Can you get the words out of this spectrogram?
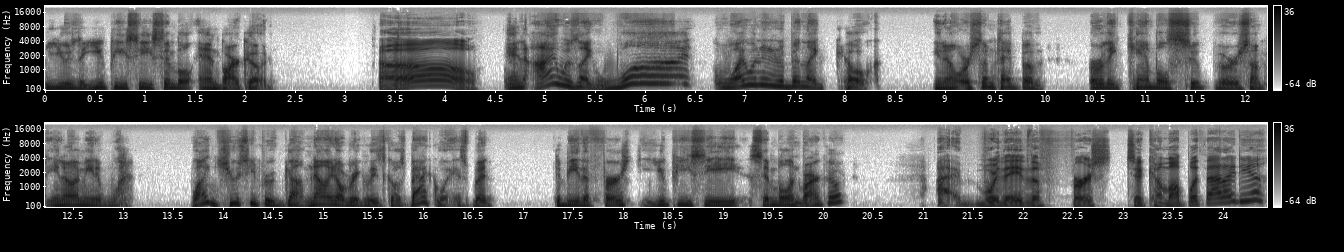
to use the UPC symbol and barcode? Oh. And I was like, what? Why wouldn't it have been like Coke, you know, or some type of early Campbell's soup or something? You know, I mean, wh- why juicy fruit gum? Now I know Wrigley's goes back ways, but to be the first UPC symbol and barcode? I, were they the first to come up with that idea?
